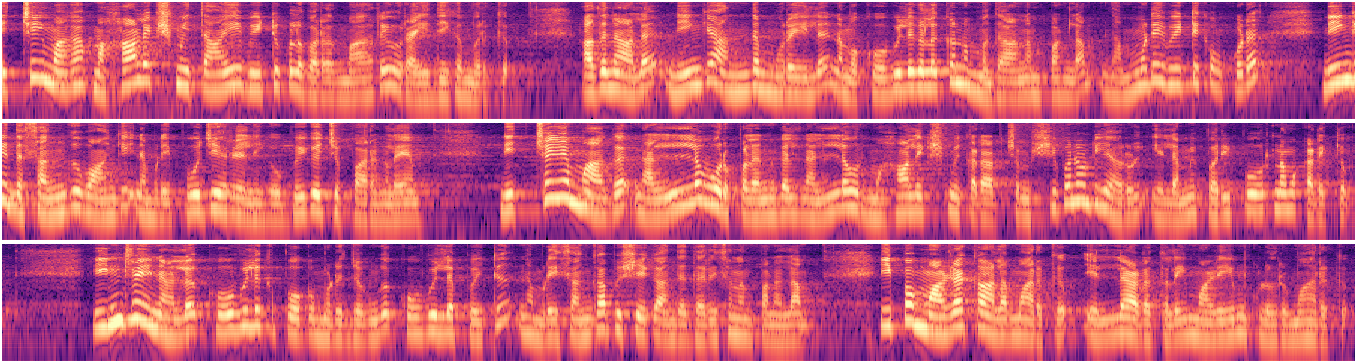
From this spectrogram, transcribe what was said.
நிச்சயமாக மகாலட்சுமி தாயை வீட்டுக்குள்ளே வர மாதிரி ஒரு ஐதீகம் இருக்குது அதனால் நீங்கள் அந்த முறையில் நம்ம கோவில்களுக்கும் நம்ம தானம் பண்ணலாம். நம்முடைய வீட்டுக்கும் கூட நீங்கள் இந்த சங்கு வாங்கி நம்முடைய பூஜை அறையில் நீங்கள் உபயோகித்து பாருங்களேன். நிச்சயமாக நல்ல ஒரு பலன்கள் நல்ல ஒரு மகாலட்சுமி கடாட்சம் சிவனுடைய அருள் எல்லாமே பரிபூர்ணமாக கிடைக்கும். இன்றைய நாளில் கோவிலுக்கு போக முடிஞ்சவங்க கோவிலில் போயிட்டு நம்முடைய சங்காபிஷேகம் அந்த தரிசனம் பண்ணலாம். இப்போ மழை காலமாக இருக்குது எல்லா இடத்துலையும் மழையும் குளிருமா இருக்குது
